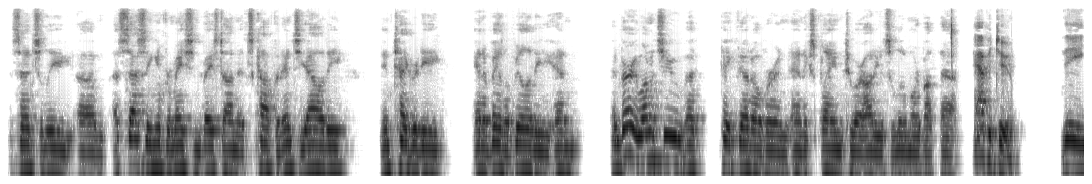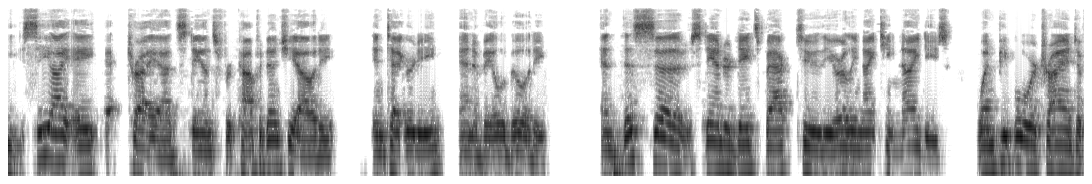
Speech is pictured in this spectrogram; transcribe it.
essentially um, assessing information based on its confidentiality, integrity, and availability. And and Barry, why don't you uh, take that over and, and explain to our audience a little more about that? Happy to. The CIA triad stands for confidentiality, integrity, and availability. And this uh, standard dates back to the early 1990s when people were trying to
